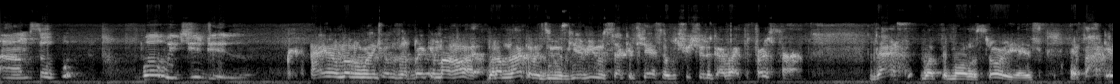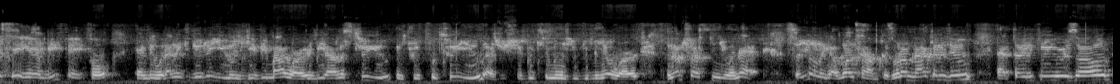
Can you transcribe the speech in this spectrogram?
Um, so wh- what would you do? I ain't love it when it comes to breaking my heart. What I'm not going to do is give you a second chance of what you should have got right the first time. That's what the moral of the story is. If I can sit here and be faithful and do what I need to do to you and give you my word, and be honest to you and truthful to you, as you should be to me as you give me your word, then I'm trusting you in that. So you only got one time because what I'm not going to do at 33 years old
